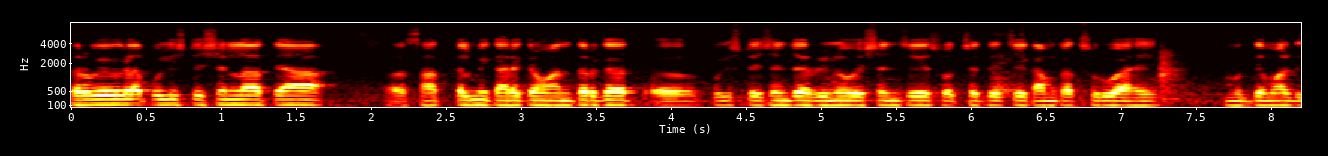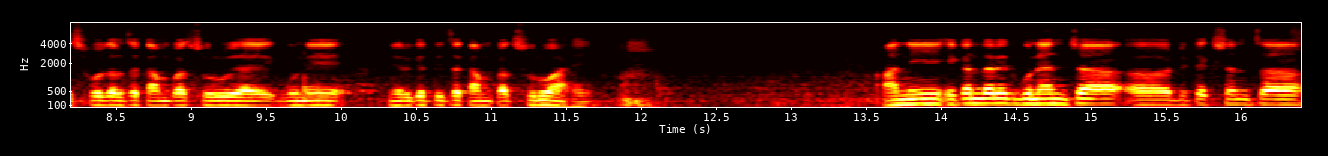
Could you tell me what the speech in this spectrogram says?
तर वेगवेगळ्या पोलीस स्टेशनला त्या सात कलमी कार्यक्रमाअंतर्गत पोलीस स्टेशनच्या रिनोव्हेशनचे स्वच्छतेचे कामकाज सुरू आहे. मुद्देमाल डिस्पोजलचं कामकाज सुरू आहे. गुन्हे निर्गतीचं कामकाज सुरू आहे. आणि एकंदरीत गुन्ह्यांच्या डिटेक्शनचा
